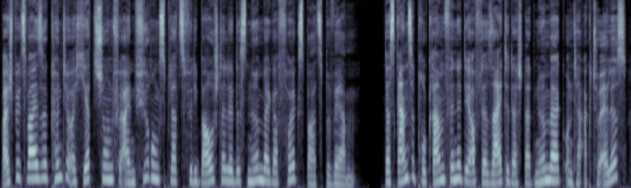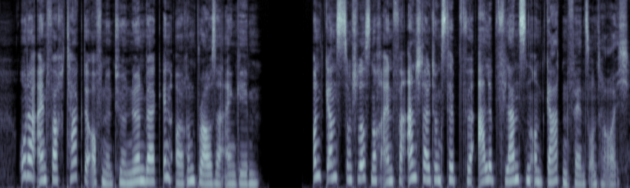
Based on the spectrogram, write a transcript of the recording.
Beispielsweise könnt ihr euch jetzt schon für einen Führungsplatz für die Baustelle des Nürnberger Volksbads bewerben. Das ganze Programm findet ihr auf der Seite der Stadt Nürnberg unter Aktuelles oder einfach Tag der offenen Tür Nürnberg in euren Browser eingeben. Und ganz zum Schluss noch ein Veranstaltungstipp für alle Pflanzen- und Gartenfans unter euch.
